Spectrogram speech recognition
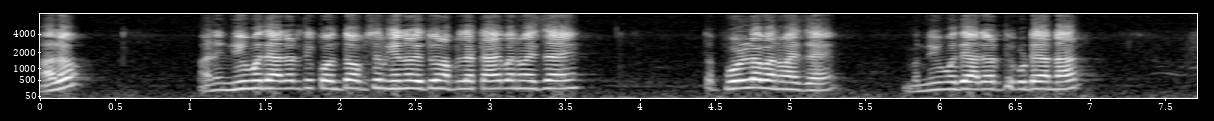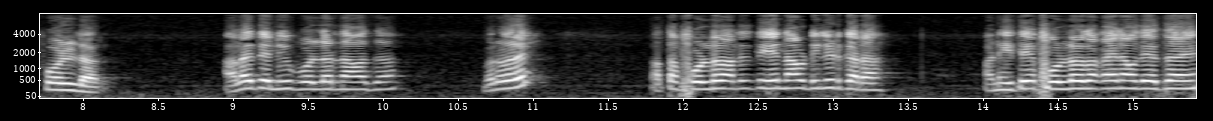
आलो आणि न्यूमध्ये आल्यावरती कोणतं ऑप्शन घेणार इथून? आपल्याला काय बनवायचं आहे? तर फोल्डर बनवायचं आहे. मग न्यूमध्ये आल्यावरती कुठे येणार? फोल्डर आलं ते न्यू फोल्डर नावाचा. बरोबर आहे? आता फोल्डर आले ते हे नाव डिलीट करा. आणि इथे फोल्डरला काय नाव द्यायचं आहे?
